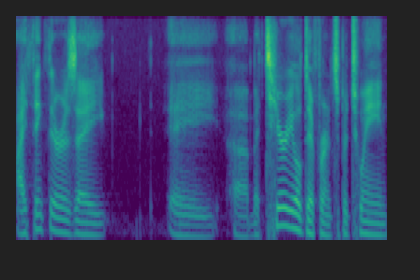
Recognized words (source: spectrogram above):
I think there is a a uh, material difference between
